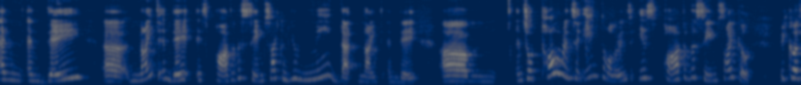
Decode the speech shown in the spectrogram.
and and day, uh, night and day is part of the same cycle. You need that night and day, um, and so tolerance and intolerance is part of the same cycle because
